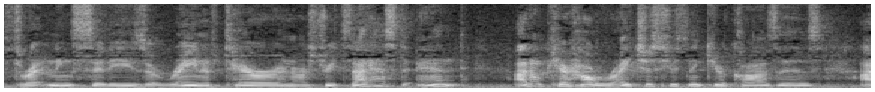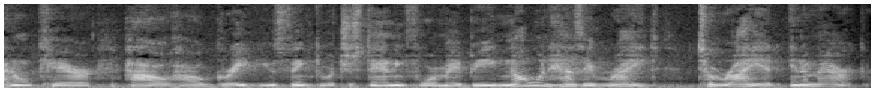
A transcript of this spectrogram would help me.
threatening cities, a reign of terror in our streets. That has to end. I don't care how righteous you think your cause is. I don't care how, how great you think what you're standing for may be. No one has a right to riot in America.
